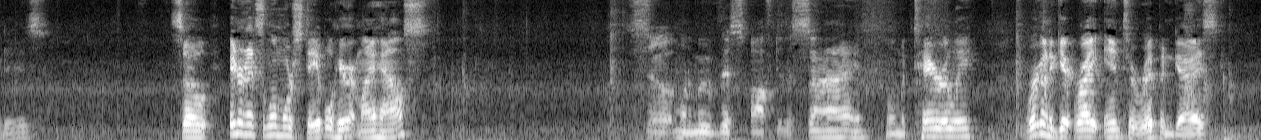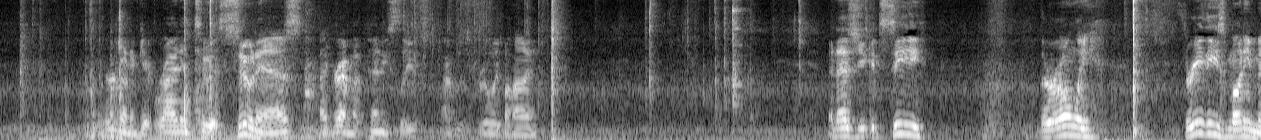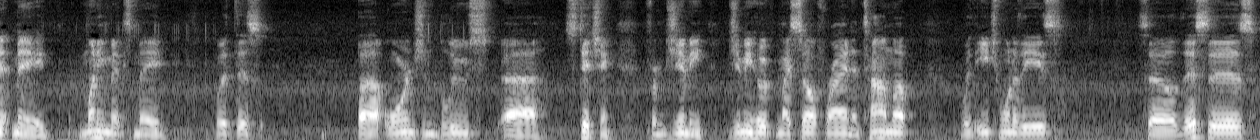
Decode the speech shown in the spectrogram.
Is. So, internet's a little more stable here at my house. So, I'm going to move this off to the side momentarily. We're going to get right into ripping, guys. We're going to get right into it soon as I grab my penny sleeves. I was really behind. And as you can see, there are only three of these money mitt made, money made with this uh, orange and blue uh, stitching from Jimmy. Jimmy hooked myself, Ryan, and Tom up with each one of these. So this is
